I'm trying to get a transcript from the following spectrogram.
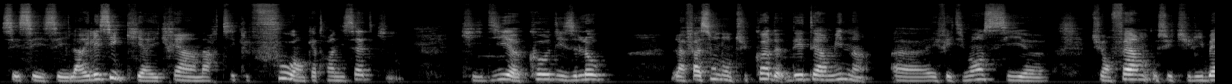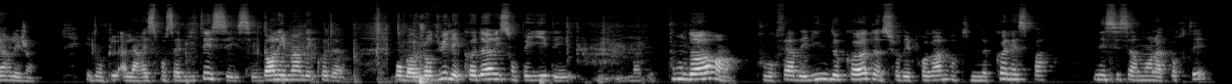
c'est c'est Larry Lessig qui a écrit un article fou en 97 qui qui dit code is law la façon dont tu codes détermine euh, effectivement si euh, tu enfermes ou si tu libères les gens. Et donc la, responsabilité, c'est dans les mains des codeurs. Bon, bah aujourd'hui, les codeurs, ils sont payés des, des ponts d'or pour faire des lignes de code sur des programmes dont ils ne connaissent pas nécessairement la portée.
